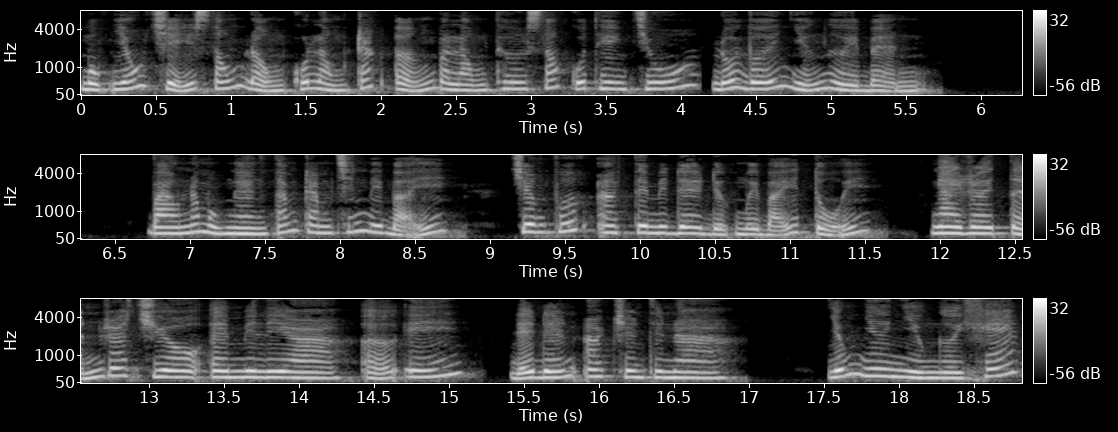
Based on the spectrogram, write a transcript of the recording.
một dấu chỉ sống động của lòng trắc ẩn và lòng thương xót của Thiên Chúa đối với những người bệnh. Vào năm 1897, chân phước Artemide được 17 tuổi. Ngài rời tỉnh Reggio Emilia ở Ý để đến Argentina. Giống như nhiều người khác,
